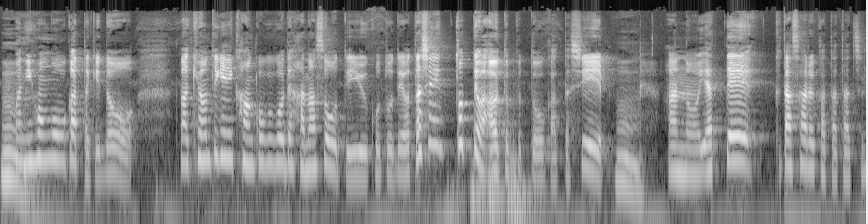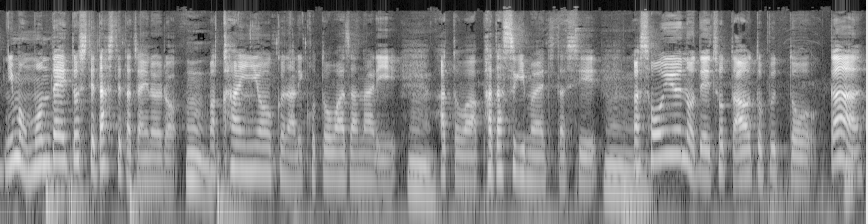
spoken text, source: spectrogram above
うんまあ、日本語多かったけど、まあ、基本的に韓国語で話そうっていうことで、私にとってはアウトプット多かったし、 음. あの、やってくださる方たちにも問題として出してたじゃん、いろいろ。うんまあ、慣用句なり、ことわざなり、うんあとはパタスギもやってたし、うんまあ、そういうのでちょっとアウトプットが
